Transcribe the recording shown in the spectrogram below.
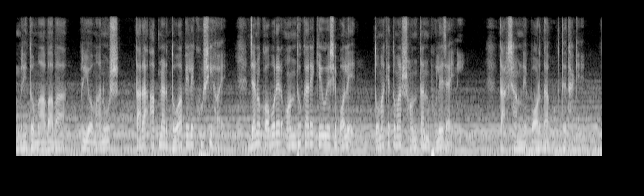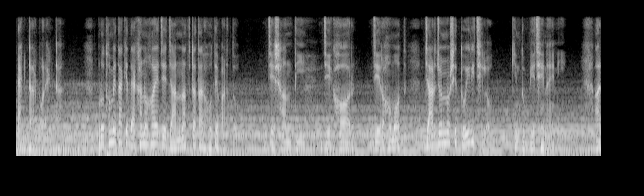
মৃত মা বাবা প্রিয় মানুষ তারা আপনার দোয়া পেলে খুশি হয়। যেন কবরের অন্ধকারে কেউ এসে বলে, তোমাকে তোমার সন্তান ভুলে যায়নি। তার সামনে পর্দা উঠতে থাকে, একটার পর একটা। প্রথমে তাকে দেখানো হয় যে জান্নাতটা তার হতে পারত। যে শান্তি, যে ঘর, যে রহমত, যার জন্য সে তৈরি ছিল, কিন্তু বেছে নেয়নি। আর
